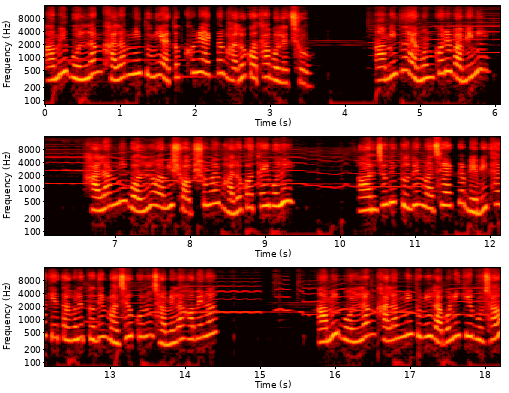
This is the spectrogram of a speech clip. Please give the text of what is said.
আমি বললাম, খালাম্মি, তুমি এতক্ষণে একটা ভালো কথা বলেছ। আমি তো এমন করে ভাবিনি খালাম্নি বলল, আমি সবসময় ভালো কথাই বলি। আর যদি তোদের মাঝে একটা বেবি থাকে, তাহলে তোদের মাঝেও কোনো ঝামেলা হবে না। আমি বললাম খালাম্মি তুমি লাবণীকে বোঝাও।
